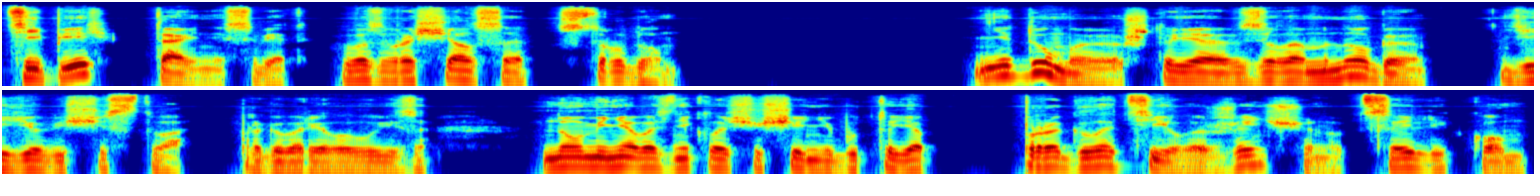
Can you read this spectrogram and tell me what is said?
Теперь тайный свет возвращался с трудом. Не думаю, что я взяла много ее вещества, проговорила Луиза. Но у меня возникло ощущение, будто я проглотила женщину целиком.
